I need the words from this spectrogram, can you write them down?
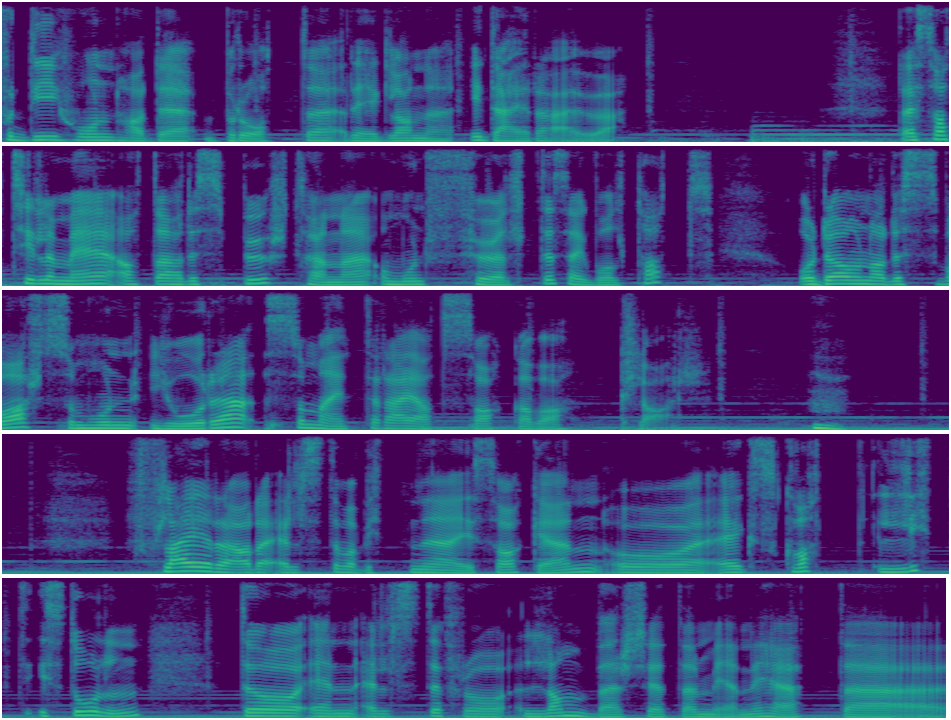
fordi hun hadde brutt reglene i deres øyne. De sa til og med at de hadde spurt henne om hun følte seg voldtatt, og da hun hadde svart som hun gjorde, så mente de at saka var klar. Mm. Flere av de eldste var vitner i saken, og jeg skvatt litt i stolen da en eldste fra Lambertseter menighet eh,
